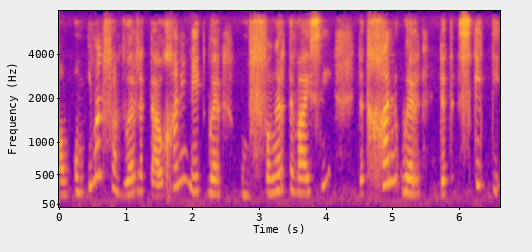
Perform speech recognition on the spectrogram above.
om, om iemand verantwoordelik te hou gaan nie net oor om vinger te wys nie. Dit gaan oor dit skep die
